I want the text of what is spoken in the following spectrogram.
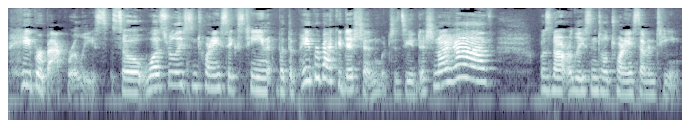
paperback release. So it was released in 2016, but the paperback edition, which is the edition I have, was not released until 2017.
